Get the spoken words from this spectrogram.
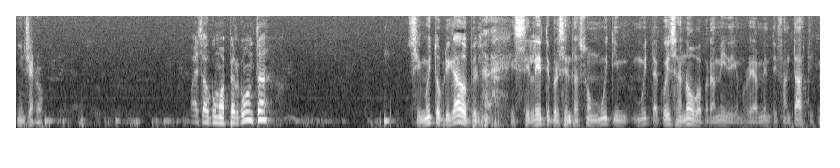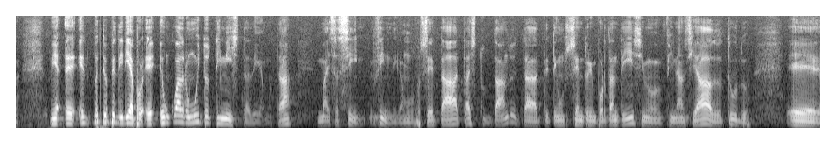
in general. Mais alguma pergunta? Sim, muito obrigado pela excelente apresentação, muita, muita coisa nova para mim, digamos, realmente fantástica. Eh, eh, eu pediria, é eh, um quadro muito otimista, digamos, tá? Mas assim, enfim, digamos, você está tá estudando, tá, tem um centro importantíssimo, financiado, tudo. É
